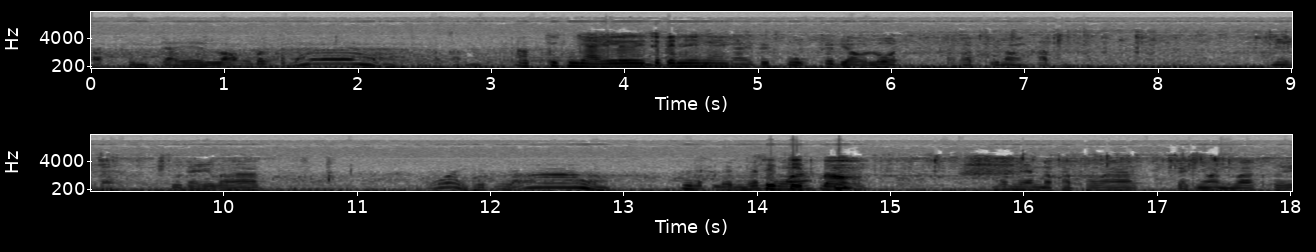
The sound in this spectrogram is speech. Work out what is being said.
ตัดสินใจลองเบิ่งกันนะครับ เอากิ่งใหญ่เลยจะเป็นยังไงกิ่ไปปลูกเพื่อเดียวโลดนะครับพี่น้องครับ นี่กันผู้ใดว่าโอ้ยเห็ดหยังเห็ดเล่นเห็ดสิหัวติดบอกโมเมนต์นะครับ เพราะว่าแต่ย้อนว่าเคย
